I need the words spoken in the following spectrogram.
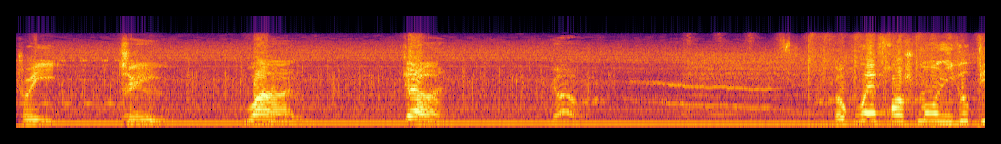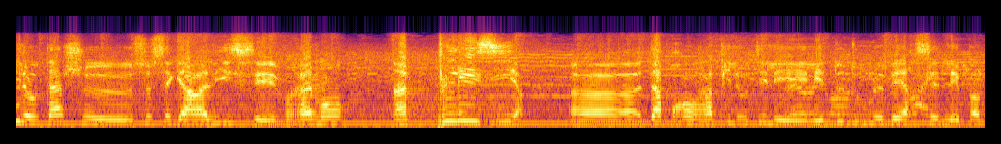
Three, two, one, go. Donc ouais, franchement, au niveau pilotage, ce, Sega Rally, c'est vraiment un plaisir euh, d'apprendre à piloter les, deux WRC de l'époque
